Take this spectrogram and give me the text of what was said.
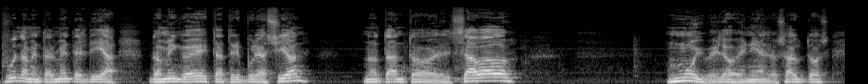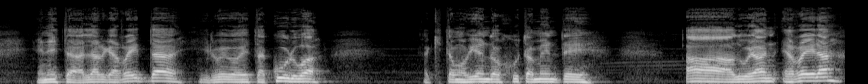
fundamentalmente el día domingo de esta tripulación, no tanto el sábado. Muy veloz venían los autos en esta larga recta y luego esta curva. Aquí estamos viendo justamente a Durán Herrera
